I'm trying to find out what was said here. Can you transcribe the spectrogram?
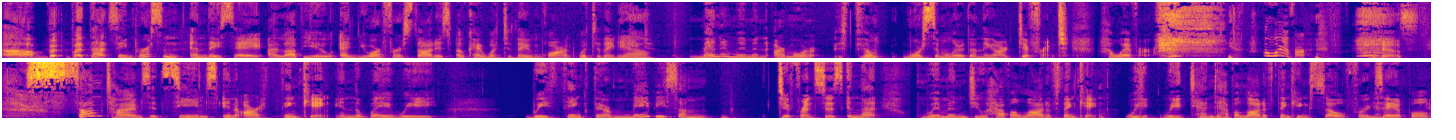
uh, but, but that same person and they say, I love you. And your first thought is, okay, what do they want? What do they need? Yeah. Men and women are more, more similar than they are different. However, however, Yes. sometimes it seems in our thinking, in the way we we think there may be some differences in that women do have a lot of thinking. We we tend to have a lot of thinking. So, for example,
